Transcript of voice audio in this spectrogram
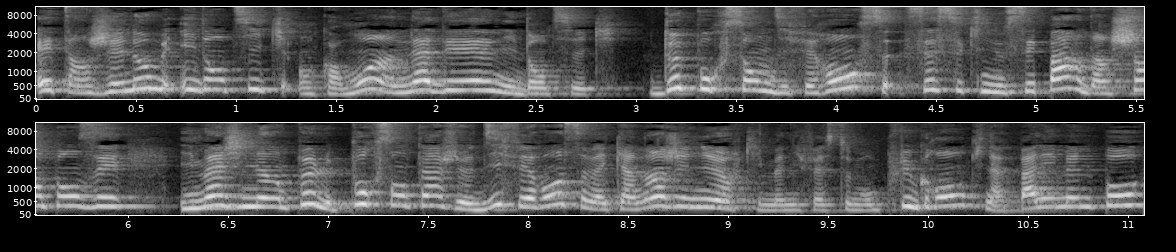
aient un génome identique, encore moins un ADN identique. 2% de différence, c'est ce qui nous sépare d'un chimpanzé. Imaginez un peu le pourcentage de différence avec un ingénieur qui est manifestement plus grand, qui n'a pas les mêmes peaux,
